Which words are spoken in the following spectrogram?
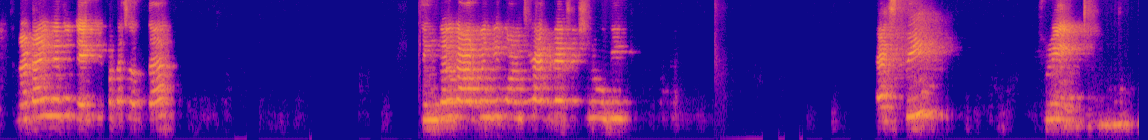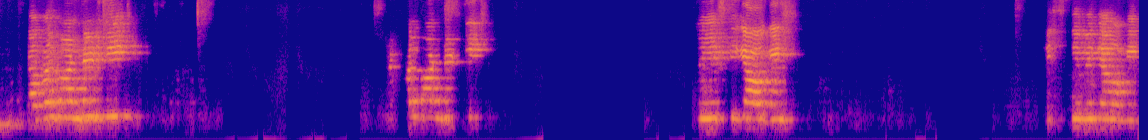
इतना टाइम है तो देख के पता चलता है। सिंगल कार्बन की कौन सी हाइब्रिडाइजेशन होगी? Sp थ्री डबल बॉन्डेड की ट्रिपल बॉन्डेड की तो इसकी क्या होगी? इसकी भी क्या होगी?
